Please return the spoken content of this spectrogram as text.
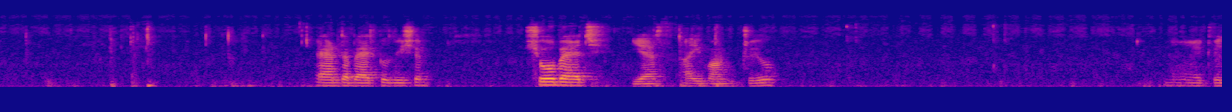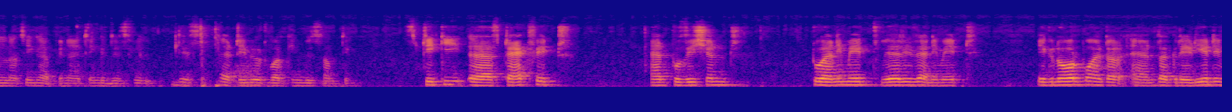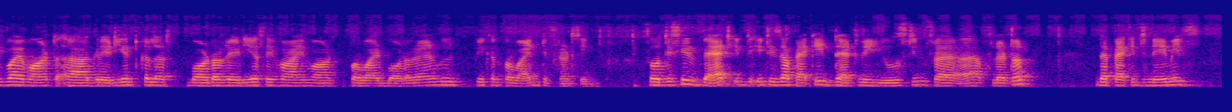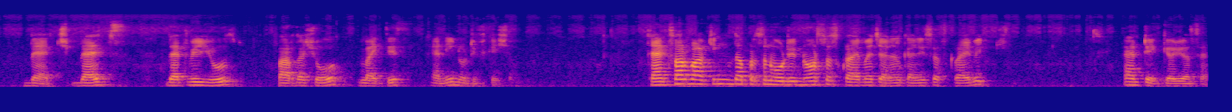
and the badge position. Show badge. Yes I want to. It will nothing happen. I think this will this attribute working with something. Sticky uh, stack fit and positioned to animate. Where is animate ignore pointer and the gradient if I want a gradient color border radius if I want provide border and we, we can provide different things so this is batch it, it is a package that we used in uh, flutter. The package name is batch batch that we use for the show like this any notification. Thanks for watching. The person who did not subscribe my channel can you subscribe it? And take care yourself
